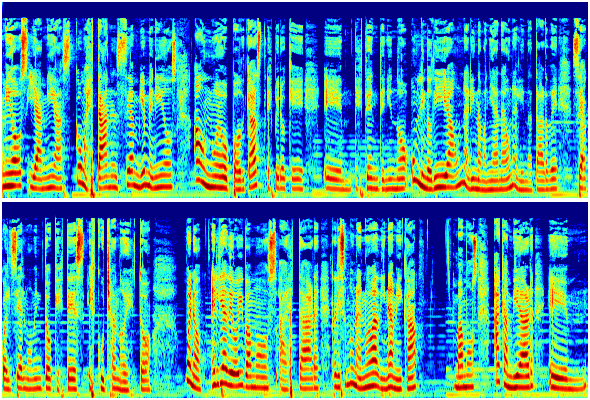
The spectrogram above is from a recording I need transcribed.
Amigos y amigas, ¿cómo están? Sean bienvenidos a un nuevo podcast. Espero que eh, estén teniendo un lindo día, una linda mañana, una linda tarde, sea cual sea el momento que estés escuchando esto. Bueno, el día de hoy vamos a estar realizando una nueva dinámica. Vamos a cambiar... Eh,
